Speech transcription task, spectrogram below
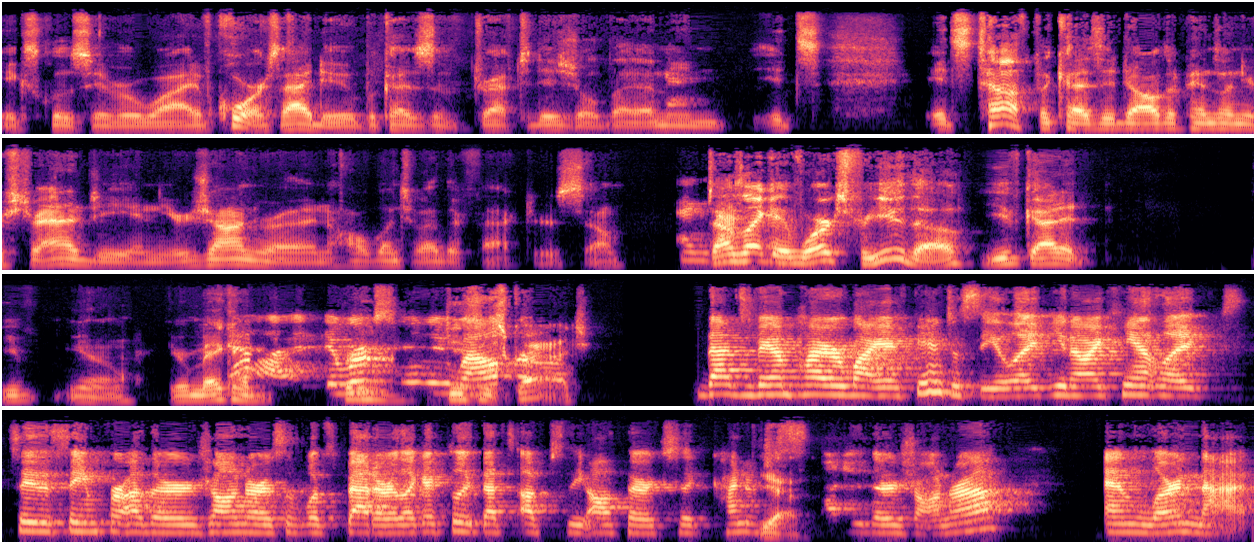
exclusive or wide. Of course, I do because of draft to digital. But I mean, it's it's tough because it all depends on your strategy and your genre and a whole bunch of other factors. So Exactly. sounds like it works for you though. You've got it. You you know you're making a it works really well. scratch. that's vampire YA fantasy. Like, you know, I can't like say the same for other genres of what's better. Like, I feel like that's up to the author to kind of Yeah. study their genre and learn that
